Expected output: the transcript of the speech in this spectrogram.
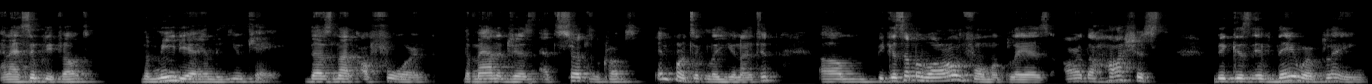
and I simply felt the media in the UK does not afford the managers at certain clubs, in particular United, um, because some of our own former players are the harshest. Because if they were playing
